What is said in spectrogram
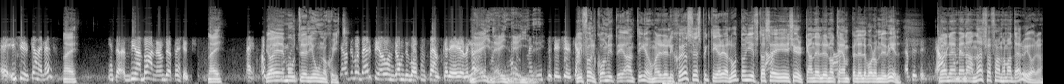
Eh, I kyrkan, eller? Nej, Inte. Dina barn, är de döpta i kyrkan? Nej. Nej. Okej. Jag är emot religion och skit. Ja, det var därför jag undrade om du var som svenskar är överlag. Nej, nej, nej, Men kyrkan. Det är fullkomligt, eh, antingen om man är religiös respekterar jag, låt dem gifta sig i kyrkan eller något tempel eller vad de nu vill. Ja, precis. Ja, Men, eh, men må- annars, vad fan har man där att göra?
